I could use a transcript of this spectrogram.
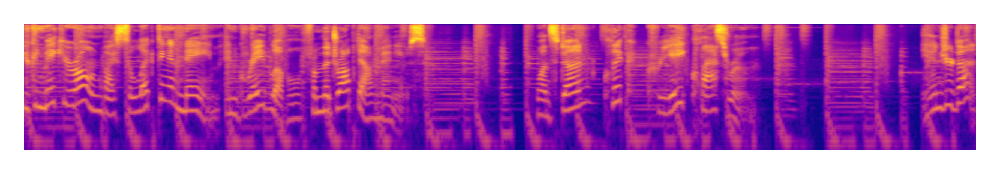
you can make your own by selecting a name and grade level from the drop-down menus. Once done, click Create Classroom. And you're done.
